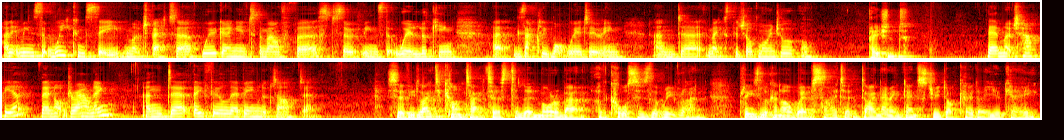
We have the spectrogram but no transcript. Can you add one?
and it means that we can see much better. We're going into the mouth first, so it means that we're looking at exactly what we're doing, and uh, it makes the job more enjoyable. Patient? They're much happier, they're not drowning, and uh, they feel they're being looked after. So if you'd like to contact us to learn more about the courses that we run, please look on our website at dynamicdentistry.co.uk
